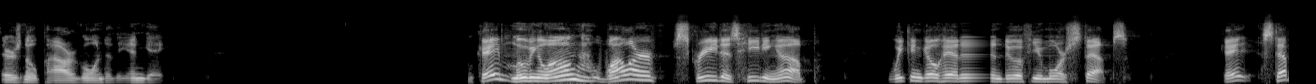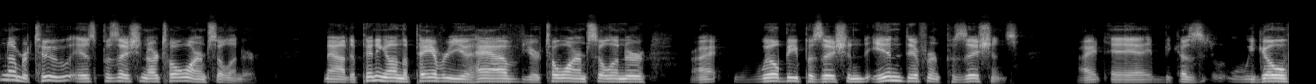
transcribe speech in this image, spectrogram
there's no power going to the end gate. Okay, moving along. While our screed is heating up, we can go ahead and do a few more steps. Okay, step number two is position our tow arm cylinder. Now, depending on the paver you have, your tow arm cylinder, right, will be positioned in different positions, right? Uh, because we go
